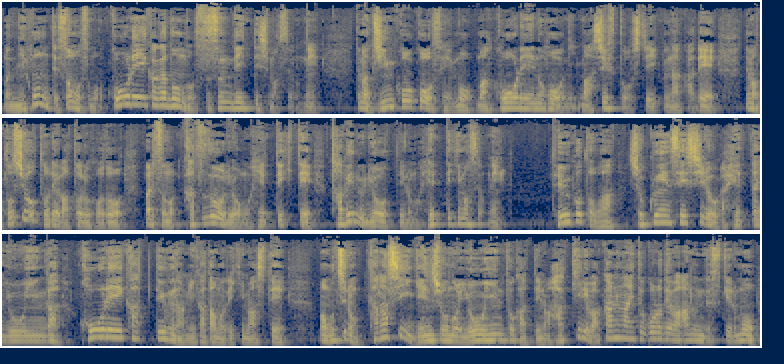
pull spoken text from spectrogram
まあ、日本ってそもそも高齢化がどんどん進んでいってしますよね。で、まあ、人口構成も、まあ、高齢の方に、まあ、シフトをしていく中で、で、まあ、年を取れば取るほど、やっぱりその活動量も減ってきて、食べる量っていうのも減ってきますよね。ということは、食塩摂取量が減った要因が高齢化っていう風な見方もできまして、まあ、もちろん正しい現象の要因とかっていうのははっきりわからないところではあるんですけども、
